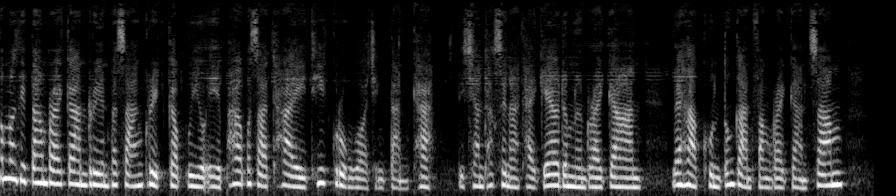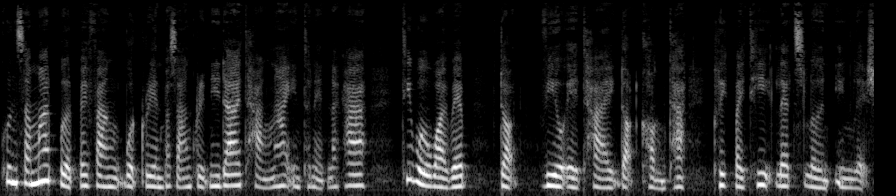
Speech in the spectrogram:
กำลังติดตามรายการเรียนภาษาอังกฤษกับ VOA ภาคภาษาไทยที่กรุงวอชิงตันค่ะ ดิฉันทักษณาไข่แก้วดำเนินรายการ และหากคุณต้องการฟังรายการซ้ำ คุณสามารถเปิดไปฟังบทเรียนภาษาอังกฤษนี้ได้ทางหน้าอินเทอร์เน็ตนะคะ ที่ www.voathai.com ค่ะ คลิกไปที่ Let's Learn English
